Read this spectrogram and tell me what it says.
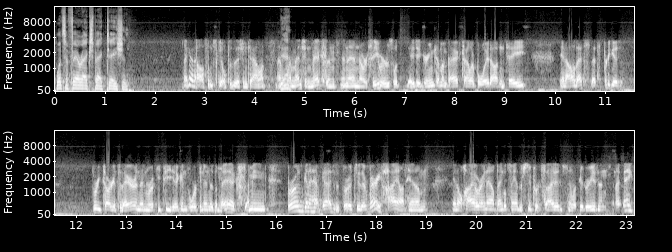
What's a fair expectation? They got awesome skill position talent. I, yeah. I mentioned Mixon, and then the receivers with AJ Green coming back, Tyler Boyd, Auden Tate. You know, that's that's pretty good three targets there, and then rookie Tee Higgins working into the mix. I mean, Burrow's going to have guys to throw to. They're very high on him in Ohio right now. Bengals fans are super excited, and with good reason. And I think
